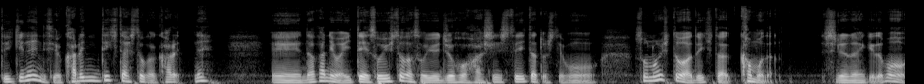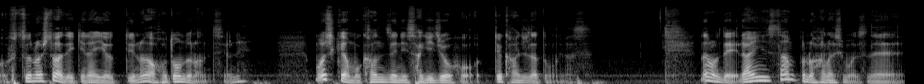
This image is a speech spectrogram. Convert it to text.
できないんですよ。仮にできた人が彼、ね、えー中にはいて、そういう人がそういう情報を発信していたとしても、その人はできたかもだ、しれないけども、普通の人はできないよっていうのがほとんどなんですよね。もしくはもう完全に詐欺情報っていう感じだと思います。なので、LINE スタンプの話もですね、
